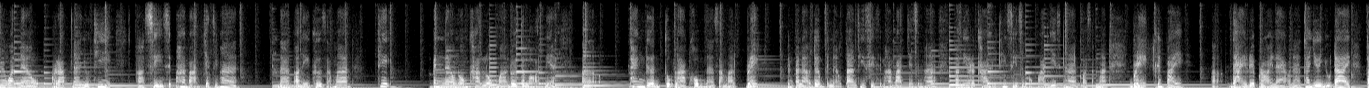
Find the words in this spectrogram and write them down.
เรียกว่าแนวรับนะอยู่ที่ 45 บาท 75นะตอนนี้คือสามารถที่เป็นแนวโน้มขาลงมาโดยตลอดเนี่ยแท่งเดือนตุลาคมนะสามารถเบรกขึ้นไปแล้วเดิมเป็นแนวต้านที่ 45 บาท 75 ตอนนี้ราคาอยู่ที่ 46 บาท 25 ก็สามารถเบรกขึ้นไป ได้เรียบร้อยแล้วนะถ้ายืนอยู่ได้ต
